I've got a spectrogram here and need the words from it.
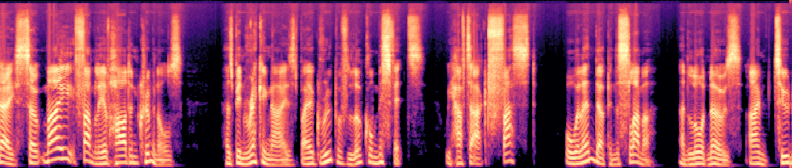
Okay, so my family of hardened criminals has been recognized by a group of local misfits. We have to act fast or we'll end up in the slammer. And Lord knows, I'm too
